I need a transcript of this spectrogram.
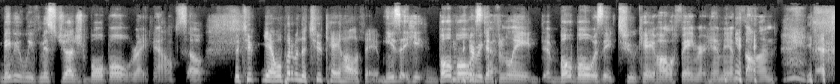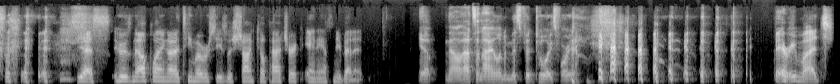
maybe we've misjudged Bol Bol right now. So The two, yeah, we'll put him in the 2K Hall of Fame. he's a, he Bull Bull was definitely Bol Bol was a 2K Hall of Famer. Him and Thon. Yes. Yes, who's now playing on a team overseas with Sean Kilpatrick and Anthony Bennett. yep. Now that's an island of misfit toys for you. Very much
